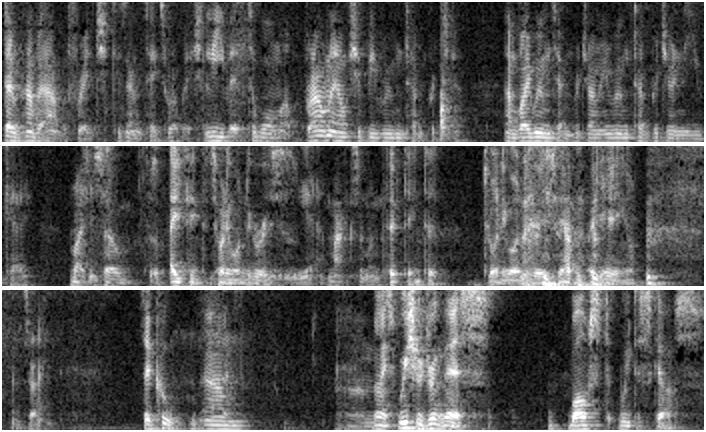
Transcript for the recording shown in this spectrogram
don't have it out of the fridge because then it tastes rubbish. Leave it to warm up. Brown ale should be room temperature, and by room temperature I mean room temperature in the UK. Right. is, So Sort of 18 to 21 degrees. yeah, maximum. 15 to 21 degrees if you haven't put your heating on. That's right. So cool. Um, um, Nice. We should drink this whilst we discuss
